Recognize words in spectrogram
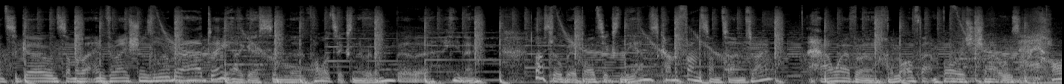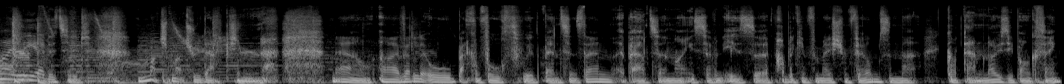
Months ago, and some of that information is a little bit out of date, I guess, in the politics and everything. But uh, you know, nice little bit of politics in the end. It's kind of fun sometimes, right? However, a lot of that Boris chat was highly edited, much, much redaction. Now, I've had a little back and forth with Ben since then about uh, 1970s uh, public information films and that goddamn nosy bonk thing,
